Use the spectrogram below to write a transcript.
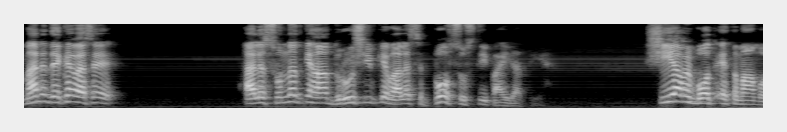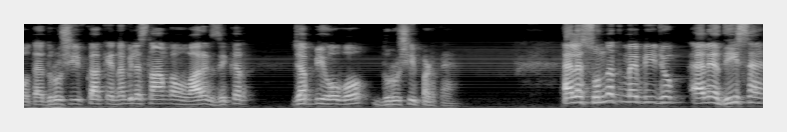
میں نے دیکھا ویسے اہل سنت کے ہاں درود شریف کے والے سے بہت سستی پائی جاتی ہے۔ شیعہ میں بہت اہتمام ہوتا ہے درود شریف کا کہ نبی الاسلام کا مبارک ذکر جب بھی ہو وہ دروشی پڑھتے ہیں۔ اہل سنت میں بھی جو اہل حدیث ہیں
